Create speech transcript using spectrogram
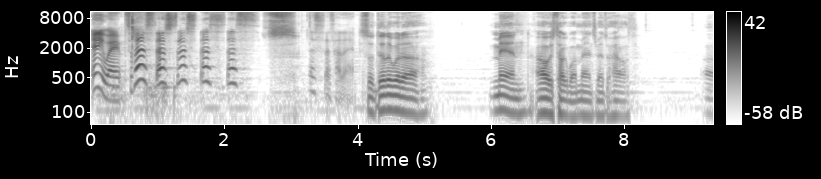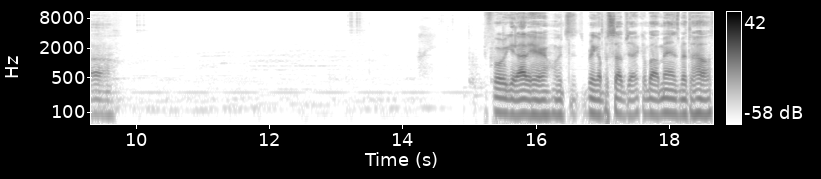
anyway, so that's that's that's that's that's that's that's how that happened. So dealing with uh men, I always talk about men's mental health. Uh, before we get out of here, we just bring up a subject about men's mental health.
